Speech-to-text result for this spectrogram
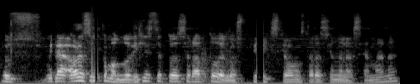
Pues mira, ahora sí, como nos dijiste todo ese rato de los picks que vamos a estar haciendo en la semana,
